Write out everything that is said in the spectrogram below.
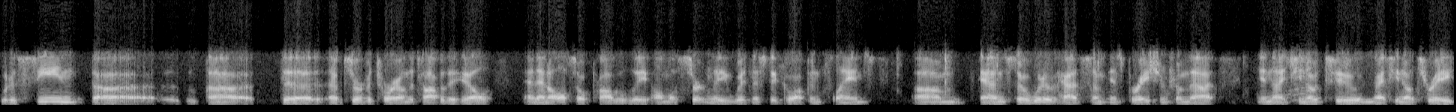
would have seen uh, uh, the observatory on the top of the hill, and then also probably, almost certainly, witnessed it go up in flames. Um, and so would have had some inspiration from that in 1902 and 1903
